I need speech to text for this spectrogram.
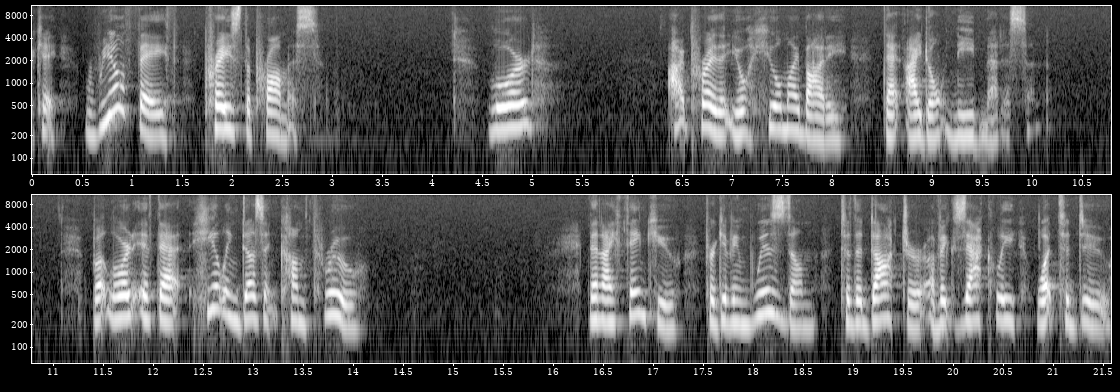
Okay real faith prays the promise. Lord i pray that you'll heal my body that i don't need medicine. But lord if that healing doesn't come through then i thank you for giving wisdom to the doctor of exactly what to do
